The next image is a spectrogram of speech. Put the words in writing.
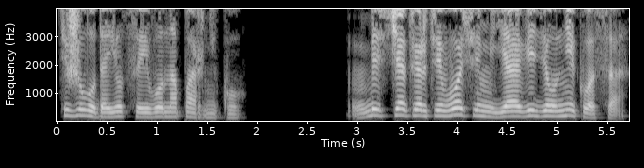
тяжело дается его напарнику. «Без четверти восемь я видел Никласа».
